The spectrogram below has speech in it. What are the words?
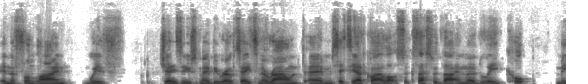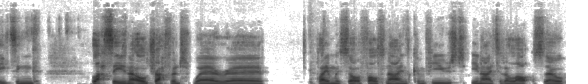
in the front line with Jesus maybe rotating around. Um, City had quite a lot of success with that in the League Cup meeting last season at Old Trafford, where uh, playing with sort of false nines confused United a lot. So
